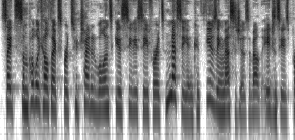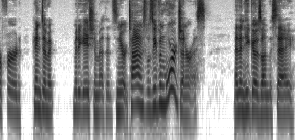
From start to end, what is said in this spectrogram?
cites some public health experts who chided Walensky's CDC for its messy and confusing messages about the agency's preferred pandemic mitigation methods. The New York Times was even more generous. And then he goes on to say,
